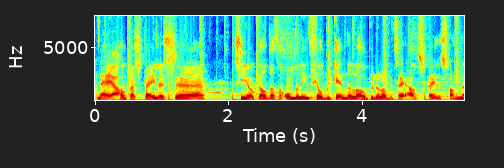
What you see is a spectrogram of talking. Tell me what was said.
nee, ja, ook als spelers zie je ook wel dat er onderling veel bekenden lopen. Er lopen twee oudspelers van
